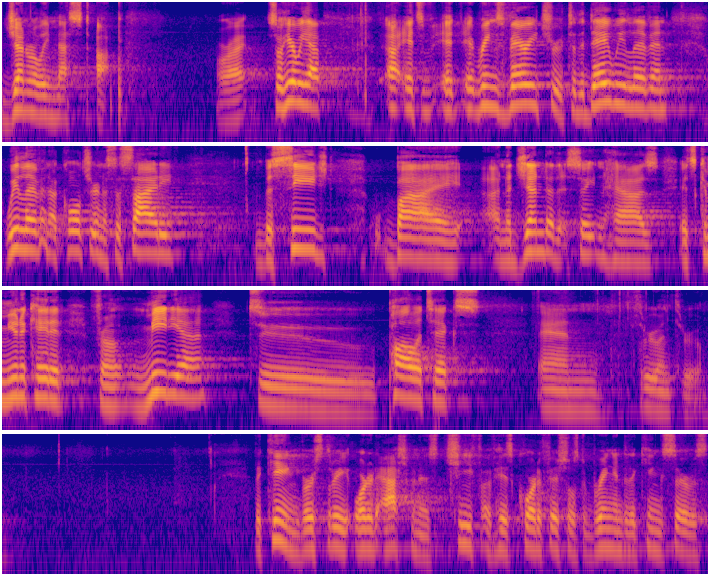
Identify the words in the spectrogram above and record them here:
generally messed up. All right? So here we have, uh, it's, it, it rings very true. To the day we live in, we live in a culture and a society besieged by an agenda that Satan has. It's communicated from media to politics and through and through. The king, verse 3, ordered Ashpenaz, chief of his court officials, to bring into the king's service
